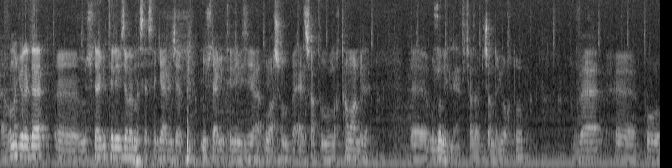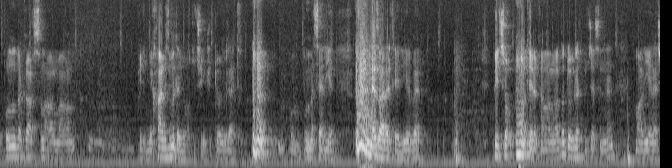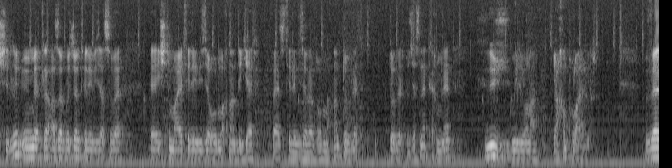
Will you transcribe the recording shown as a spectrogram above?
E, ona görə də e, müstəqil televiziyalar məsələsinə gəlincə, müstəqil televiziya ulaşım və əl çatımlılıq tamamilə e, uzun illərdir ki, Azərbaycanda yoxdur və e, bu bunun da qarşısını almağın bir mexanizmi də yoxdur, çünki dövlət bu, məsələyə nəzarət edir və bir çox telekanallarda dövlət büdcəsindən maliyyələşdirilir. Ümumiyyətlə Azərbaycan televiziyası və e, ictimai televiziya olmaqla digər bəzi televiziyalarda olmaqla dövlət dövlət büdcəsindən təxminən 100 milyona yaxın pul ayrılır. Və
